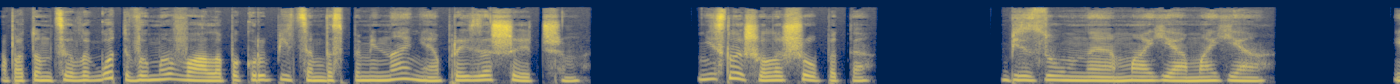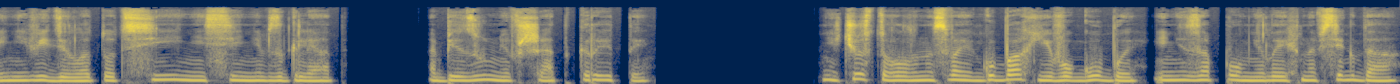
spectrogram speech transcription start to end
а потом целый год вымывала по крупицам воспоминания о произошедшем. Не слышала шепота. «Безумная моя, моя!» И не видела тот синий-синий взгляд, обезумевший, открытый. Не чувствовала на своих губах его губы и не запомнила их навсегда.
